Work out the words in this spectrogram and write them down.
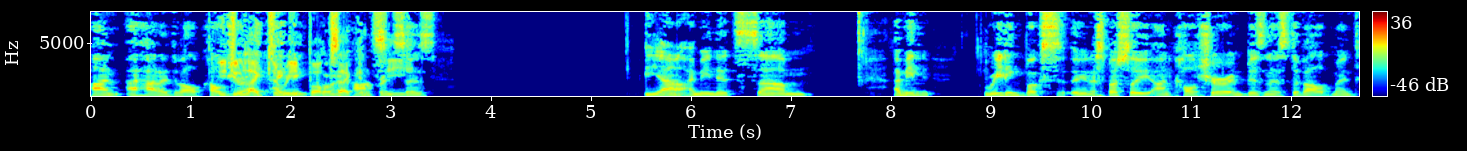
on, on how to develop culture. You do like to I, read I books, I can see. Yeah, I mean it's. Um, I mean, reading books, you know, especially on culture and business development,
